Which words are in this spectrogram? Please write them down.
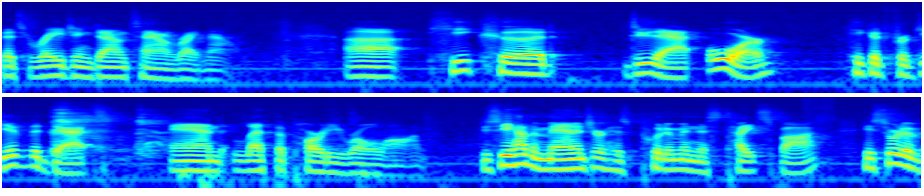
that's raging downtown right now. Uh, he could do that, or he could forgive the debt and let the party roll on. Do you see how the manager has put him in this tight spot? He's sort of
